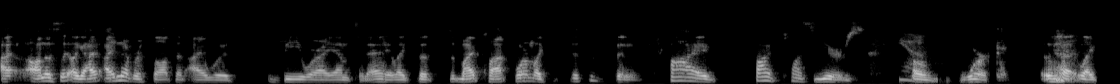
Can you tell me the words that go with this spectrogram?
I honestly like I, I never thought that I would be where I am today. Like the, the my platform, like this has been five five plus years yeah. of work that like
